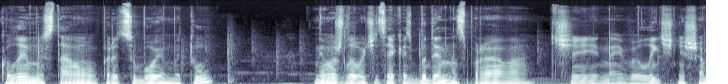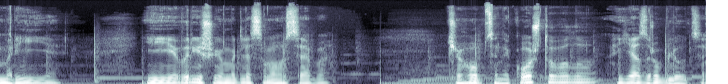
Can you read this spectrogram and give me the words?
Коли ми ставимо перед собою мету, неважливо, чи це якась буденна справа, чи найвеличніша мрія, і вирішуємо для самого себе. Чого б це не коштувало, я зроблю це,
